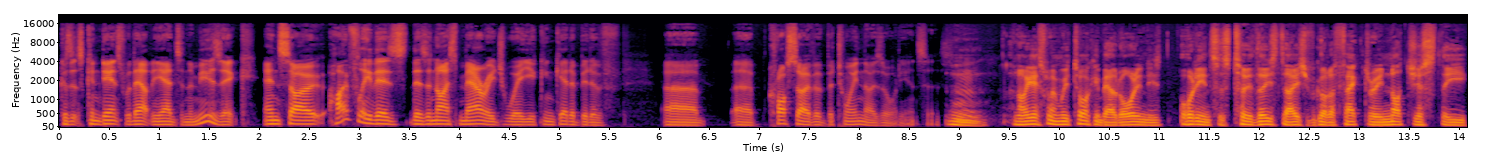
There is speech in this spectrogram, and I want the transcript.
because it's condensed without the ads and the music. And so hopefully there's there's a nice marriage where you can get a bit of uh, uh, crossover between those audiences. And I guess when we're talking about audience, audiences too, these days you've got to factor in not just the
